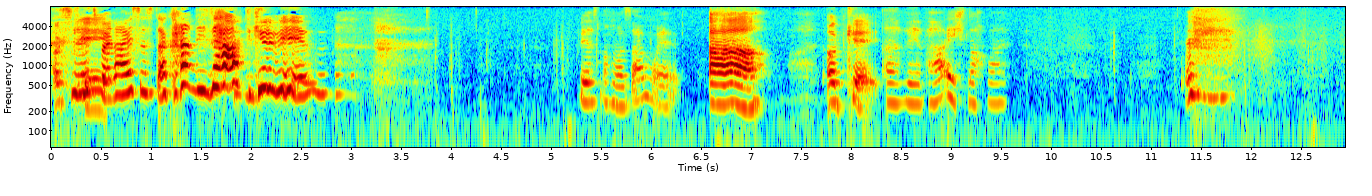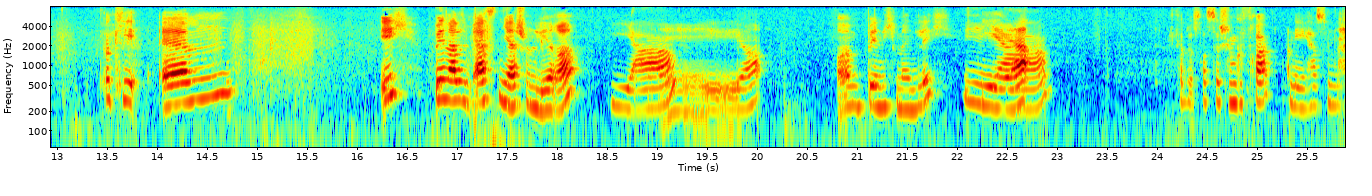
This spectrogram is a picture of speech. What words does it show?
Das ist jetzt Okay. mein heißester Kandidat gewesen. Wer ist nochmal Samuel? Ah, okay. Äh, wer war ich nochmal? Okay. Ähm, ich bin ab dem ersten Jahr schon Lehrer. Ja. Ja. Und bin ich männlich? Ja. Ich glaube, das hast du schon gefragt. Nee, hast du nicht.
